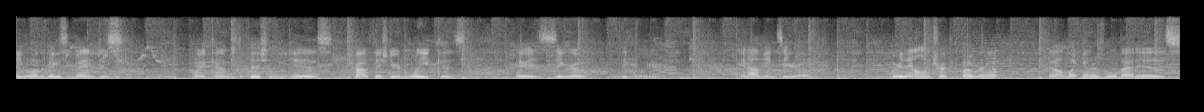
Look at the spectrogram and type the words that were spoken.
you one of the biggest advantages when it comes to fishing is try to fish during the week because there is zero people here. And I mean zero. We're the only truck at the boat ramp. And on Lake Guntersville, that is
